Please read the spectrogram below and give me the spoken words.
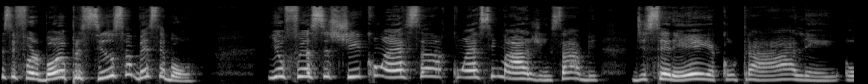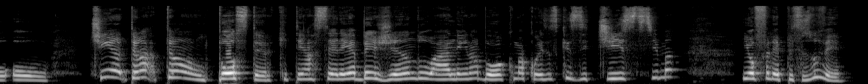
E se for bom, eu preciso saber se é bom. E eu fui assistir com essa com essa imagem, sabe? De sereia contra alien. Ou. ou... Tinha, tem, uma, tem um pôster que tem a sereia beijando o alien na boca, uma coisa esquisitíssima. E eu falei, preciso ver.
